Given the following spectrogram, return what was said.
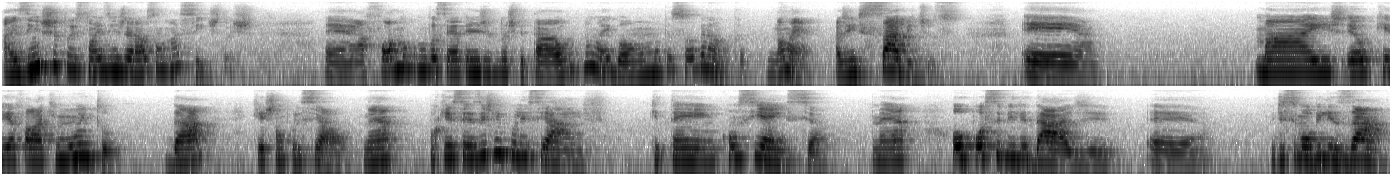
As instituições em geral são racistas. É, a forma como você é atendido no hospital não é igual a uma pessoa branca. Não é. A gente sabe disso. É, mas eu queria falar aqui muito da questão policial, né? Porque se existem policiais que têm consciência, né, ou possibilidade é, de se mobilizar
